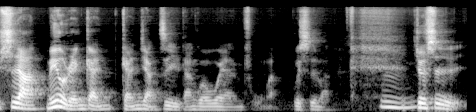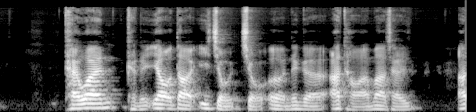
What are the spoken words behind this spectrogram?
是啊，没有人敢敢讲自己当过慰安妇嘛，不是吗？嗯，就是台湾可能要到一九九二那个阿桃阿嬷才。阿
